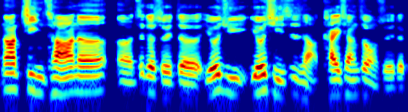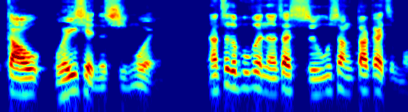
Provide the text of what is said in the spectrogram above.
那警察呢，呃，这个谁的，尤其尤其是啊，开枪这种谁的高危险的行为，那这个部分呢，在实务上大概怎么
